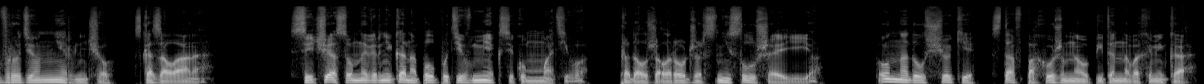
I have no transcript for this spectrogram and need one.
вроде он нервничал», — сказала она. «Сейчас он наверняка на полпути в Мексику, мать его», — продолжал Роджерс, не слушая ее. Он надул щеки, став похожим на упитанного хомяка.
